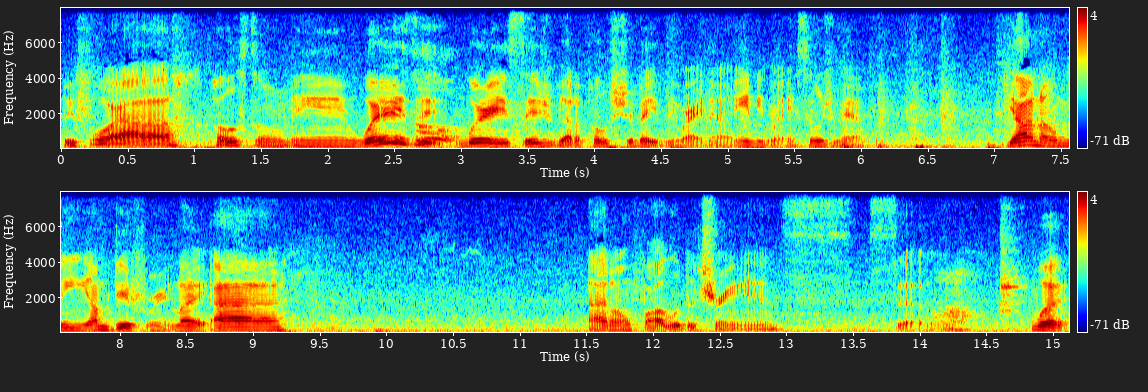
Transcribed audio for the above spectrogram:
before i post them. And where is it where it says you gotta post your baby right now anyway as soon as you have? Them y'all know me i'm different. Like i i don't follow the trends so. What?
